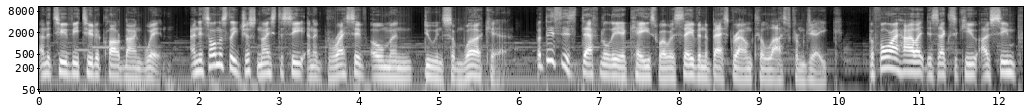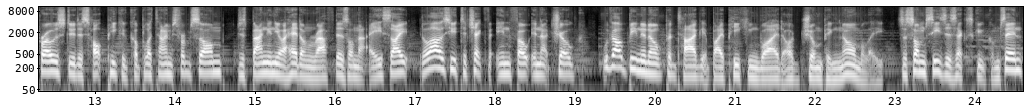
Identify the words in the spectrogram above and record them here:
and a 2v2 to Cloud9 win. And it's honestly just nice to see an aggressive Omen doing some work here. But this is definitely a case where we're saving the best round till last from Jake. Before I highlight this execute, I've seen pros do this hot peek a couple of times from Som, just banging your head on rafters on that A site. It allows you to check for info in that choke, without being an open target by peeking wide or jumping normally. So Som sees his execute comes in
